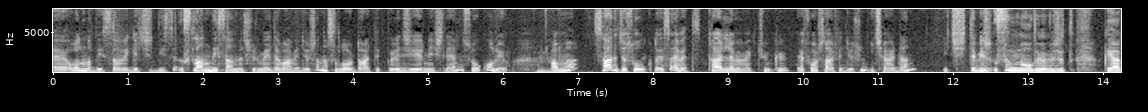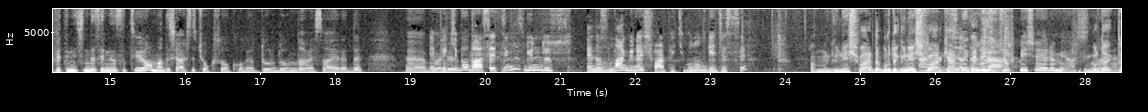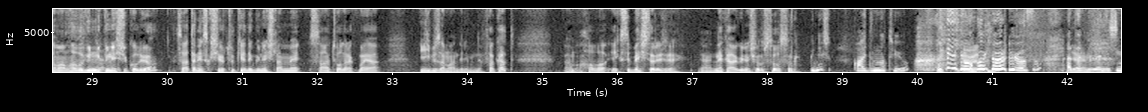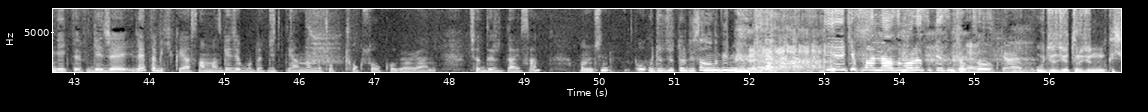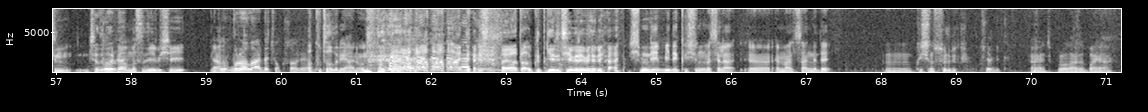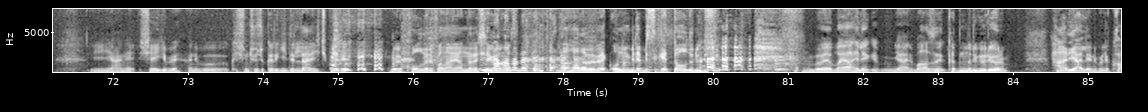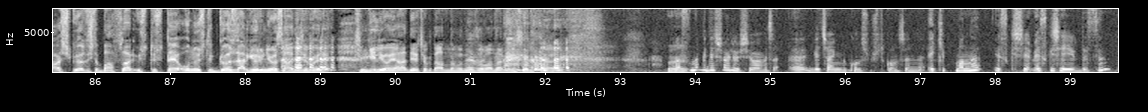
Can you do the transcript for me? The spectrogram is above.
e, olmadıysa ve geçirdiyse ıslandıysan ve sürmeye devam ediyorsan nasıl orada artık böyle ciğerini işleyen bir soğuk oluyor. Ama sadece soğuktaysa evet terlememek çünkü efor sarf ediyorsun içeriden. İçte bir ısınma oluyor vücut kıyafetin içinde seni ısıtıyor ama dışarısı çok soğuk oluyor durduğunda vesairede. Ee, E, böyle peki bu çok- bahsettiğimiz gündüz. En azından güneş var. Peki bunun gecesi? Ama güneş var da burada güneş Yani varken Burada güneş çok bir işe yaramıyor aslında. burada yani. tamam hava günlük güneşlik oluyor. Zaten Eskişehir Türkiye'de güneşlenme saati olarak bayağı iyi bir zaman diliminde. Fakat ama hava eksi 5 derece. Yani ne kadar güneş olursa olsun. Güneş aydınlatıyor. Yolu görüyorsun. Ya Yani- tabii yani işin geyik tarafı gece ile tabii ki kıyaslanmaz. Gece burada ciddi anlamda çok çok soğuk oluyor yani. Çadırdaysan. Onun için o ucuzcu turduysan onu bilmiyorum. İyi ekipman lazım orası kesin çok Evet. soğuk yani. Ucuzcu turcunun kışın çadırda Burada- kalması diye bir şeyi ya, Bu, buralarda çok zor yani. akut alır yani onu. Hani hayata akut geri çevirebilir yani. Şimdi bir de kışın mesela e, Emel senle de e, kışın sürdük. Sürdük. Evet buralarda bayağı. Yani şey gibi hani bu kışın çocukları giydirirler ya hiçbir yere böyle kolları falan yanlara şey olmaz. Lahana bebek. Lahana bebek. Onun bir de bisiklette olduğunu düşün. Böyle bayağı hele yani bazı kadınları görüyorum. Her yerlerini böyle kaş göz işte baflar üst üste onun üstü gözler görünüyor sadece böyle. Kim geliyor ya diye çok da anlamadığım Evet. zamanlar yaşadık yani. Böyle, Aslında bir de şöyle bir şey var mesela e, geçen gün konuşmuştuk onu seninle. Ekipmanı Eskişehir, Eskişehir'desin.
